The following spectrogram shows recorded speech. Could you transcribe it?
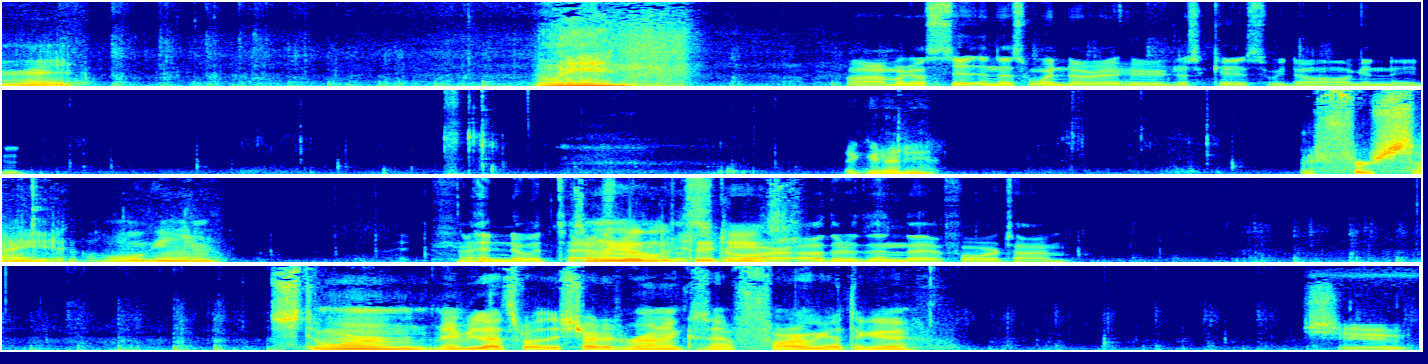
Alright. Going in. Alright, I'm gonna go sit in this window right here just in case we don't all get naded. A good idea. My first sight of the whole game. I had no gonna attachment go the through scar these. other than the four time. Storm. Maybe that's why they started running, because how far we have to go. Shoot.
